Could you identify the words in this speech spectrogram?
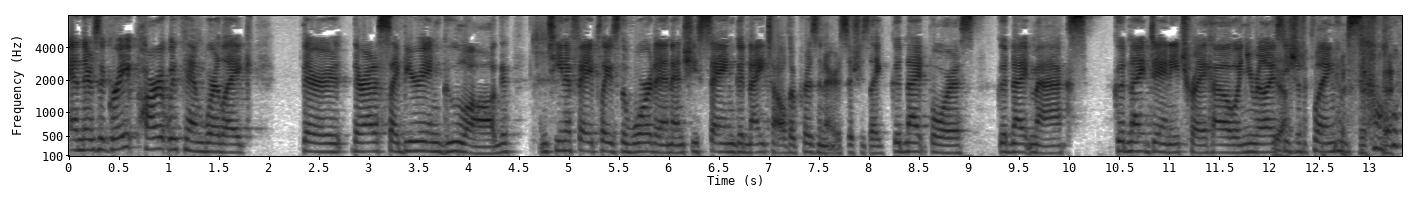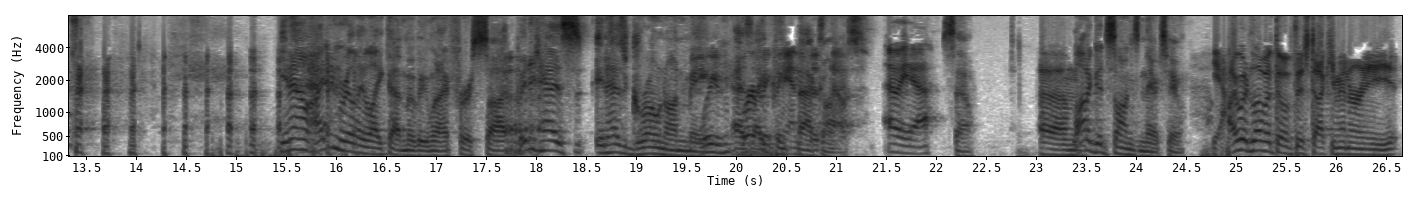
And there's a great part with him where like they're they're at a Siberian gulag, and Tina Fey plays the warden, and she's saying goodnight to all the prisoners. So she's like, goodnight, Boris. Goodnight, Max. Goodnight, Danny Trejo." And you realize Yeah. he's just playing himself. You know, I didn't really like that movie when I first saw it, but it has it has grown on me We've, as we're a I big think back on it. Oh yeah, So um, a lot of good songs in there too. Yeah. I would love it though if this documentary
